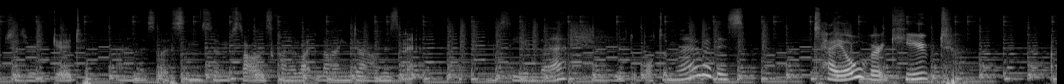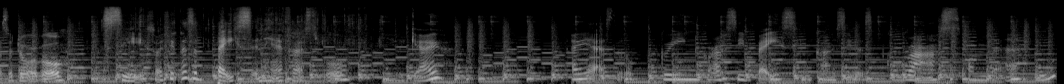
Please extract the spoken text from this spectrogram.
which is really good. And there's the Tsum Tsum style is kind of like lying down, isn't it? You can see him there. His little bottom there with his tail. Very cute. That's adorable. Let's see. So I think there's a base in here first of all. Here we go. Oh yeah, it's a little green grassy base. You can kind of see there's grass on there. Ooh,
